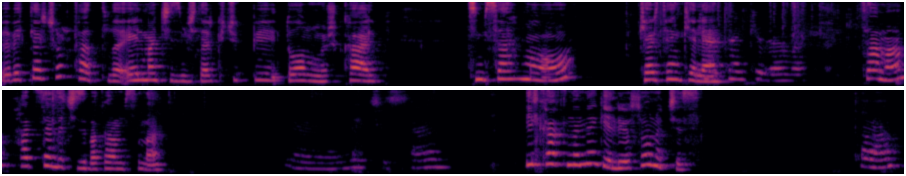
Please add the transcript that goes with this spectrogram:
Bebekler çok tatlı. Elma çizmişler. Küçük bir dolmuş. Kalp. Timsah mı o? Kertenkele. Kertenkele var. Tamam. Hadi sen de çiz bakalım Sıla. Hmm, ne çizsem? İlk aklına ne geliyorsa onu çiz. Tamam.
